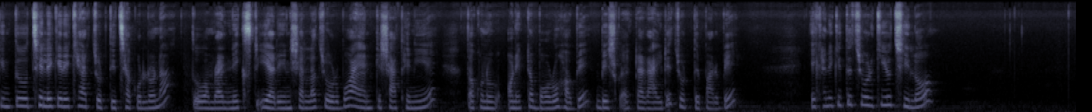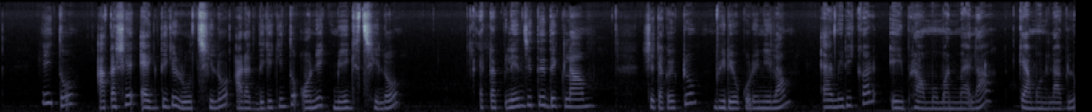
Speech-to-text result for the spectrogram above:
কিন্তু ছেলেকে রেখে আর চড়তে ইচ্ছা করল না। তো আমরা নেক্সট ইয়ারে ইনশাল্লাহ চড়বো আয়ানকে সাথে নিয়ে। তখন অনেকটা বড় হবে, বেশ কয়েকটা রাইডে চড়তে পারবে। এখানে কিন্তু চরকিও ছিল। এই তো আকাশে একদিকে রোদ ছিল আর একদিকে কিন্তু অনেক মেঘ ছিল। একটা প্লেন যেতে দেখলাম সেটাকে একটু ভিডিও করে নিলাম। আমেরিকার এই ভ্রাম্যমান মেলা কেমন লাগল?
